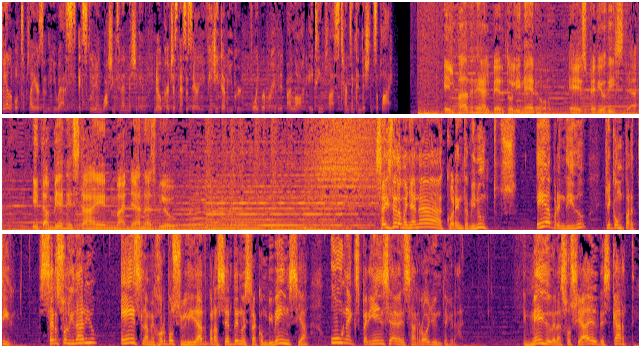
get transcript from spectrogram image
Available to players in the U.S., excluding Washington and Michigan. No purchase necessary. VGW Group. Void where prohibited by law. 18 plus. Terms and conditions apply. El padre Alberto Linero es periodista y también está en Mañanas Blue. 6 de la mañana, 40 minutos. He aprendido que compartir, ser solidario, es la mejor posibilidad para hacer de nuestra convivencia una experiencia de desarrollo integral. En medio de la sociedad del descarte,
